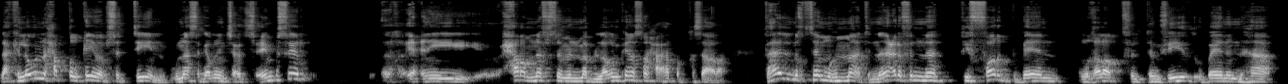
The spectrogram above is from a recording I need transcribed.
لكن لو إنه حط القيمة ب 60 والناس قابلين 99 بيصير يعني حرم نفسه من مبلغ يمكن أصلا حيحطه بخسارة. فهذه النقطتين مهمات؟ إن نعرف انه في فرق بين الغلط في التنفيذ وبين إنها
